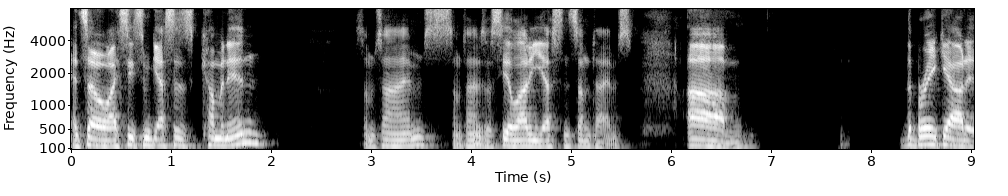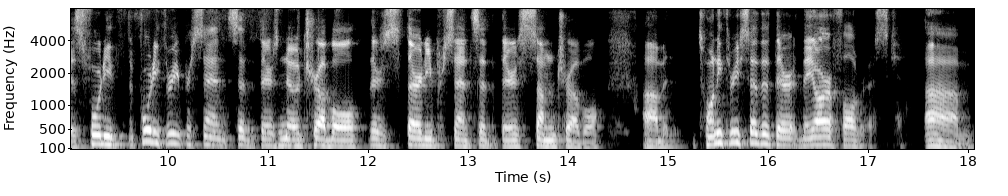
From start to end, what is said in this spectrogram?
and so I see some guesses coming in. Sometimes, sometimes I see a lot of yes and sometimes. Um, the breakout is 40, 43% said that there's no trouble. There's 30% said that there's some trouble. Um, 23 said that they're, they are a fall risk. Um,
